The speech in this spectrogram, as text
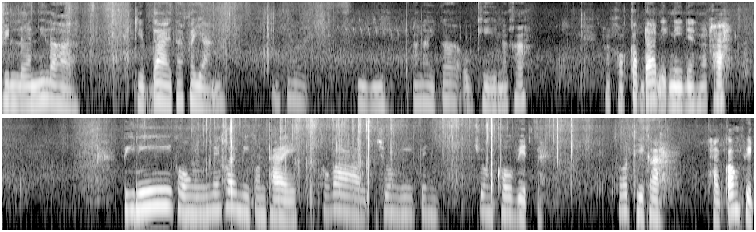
ฟินแลนด์นี่แหละค่ะ เก็บได้ถ้าขยันแล้วก็มีอะไรก็โอเคนะคะ ขอกลับด้านอีกนิดเดียวนะคะ ปีนี้คงไม่ค่อยมีคนไทย เพราะว่าช่วงนี้เป็นช่วงโควิด โทษทีค่ะ ถ่ายกล้องผิด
